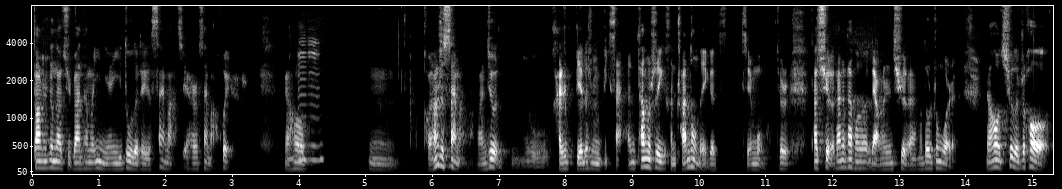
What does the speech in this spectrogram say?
当时正在举办他们一年一度的这个赛马节还是赛马会，然后嗯，好像是赛马吧，反正就还是别的什么比赛。反正他们是一个很传统的一个节目，就是他去了，他跟他朋友两个人去了，然后都是中国人，然后去了之后，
